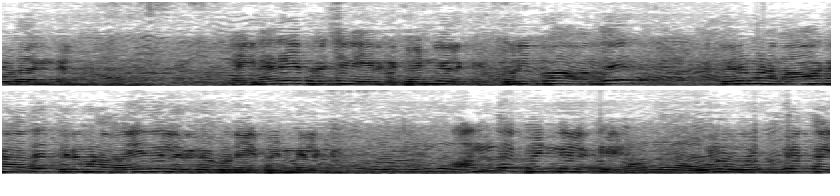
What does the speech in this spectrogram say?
ஊடகங்கள். இன்னைக்கு நிறைய பிரச்சனை இருக்கு பெண்களுக்கு. குறிப்பா வந்து திருமணம் ஆகாத திருமண வயதில் இருக்கக்கூடிய பெண்களுக்கு. அந்த பெண்களுக்கு ஒரு ஒழுக்கத்தை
